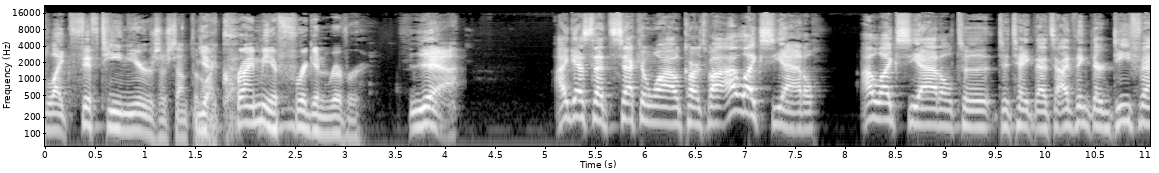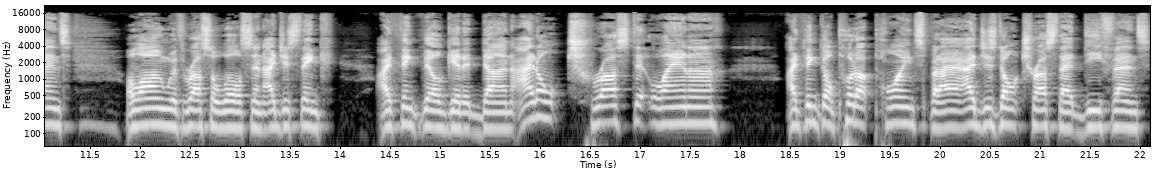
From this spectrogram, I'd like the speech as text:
like 15 years or something yeah, like that. cry me a friggin' river. Yeah. I guess that second wild card spot. I like Seattle. I like Seattle to to take that. I think their defense along with Russell Wilson, I just think I think they'll get it done. I don't trust Atlanta. I think they'll put up points, but I, I just don't trust that defense.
